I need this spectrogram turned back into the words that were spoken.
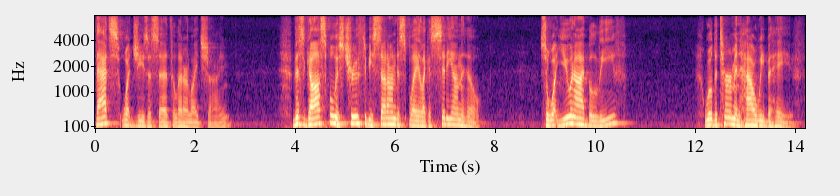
That's what Jesus said to let our light shine. This gospel is truth to be set on display like a city on the hill. So, what you and I believe will determine how we behave.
